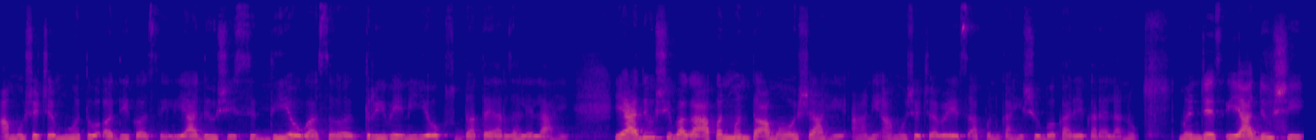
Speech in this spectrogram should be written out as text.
आमुषेचे महत्त्व अधिक असेल. या दिवशी सिद्धी योगासह त्रिवेणी योग सुद्धा तयार झालेला आहे. या दिवशी बघा आपण म्हणतो अमावस्या आहे आणि अमावस्याच्या वेळेस आपण काही शुभ कार्य करायला नको. म्हणजेच या दिवशी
